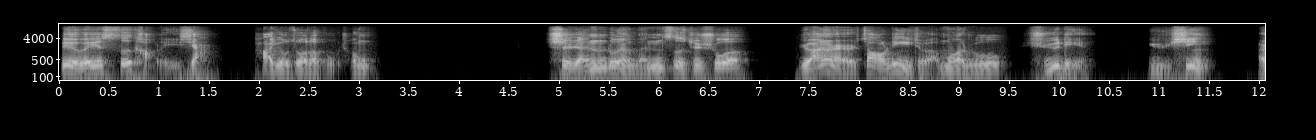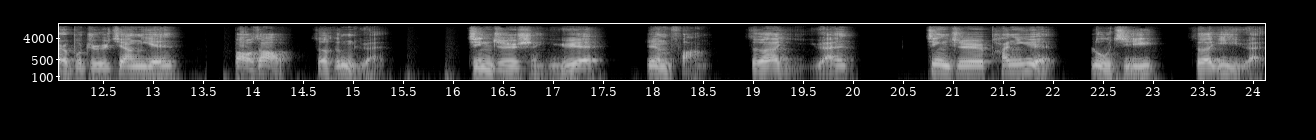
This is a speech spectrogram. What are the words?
略微思考了一下，他又做了补充：“世人论文字之说，软而造例者，莫如徐岭、庾信，而不知江淹；暴躁则更远。”近之沈约、任访，则已远；近之潘岳、陆机，则亦远。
